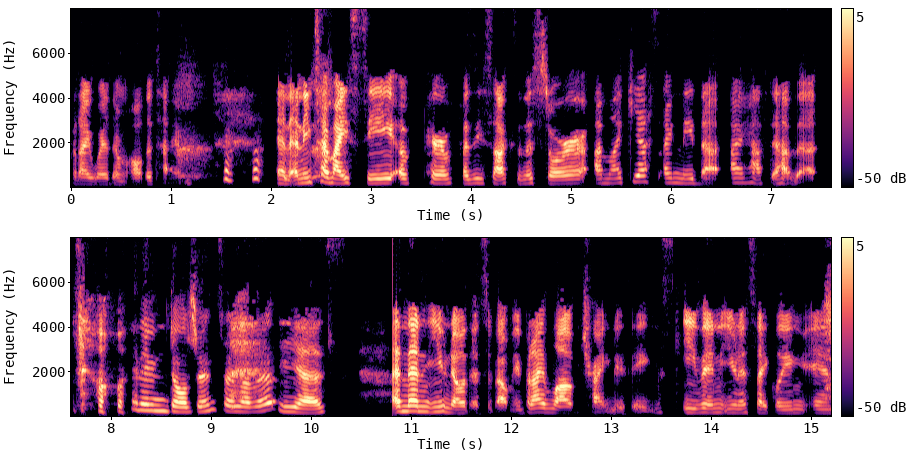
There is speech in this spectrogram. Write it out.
but I wear them all the time. and anytime I see a pair of fuzzy socks in the store, I'm like, yes, I need that. I have to have that. So, An indulgence. I love it. yes. And then you know this about me, but I love trying new things. Even unicycling in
